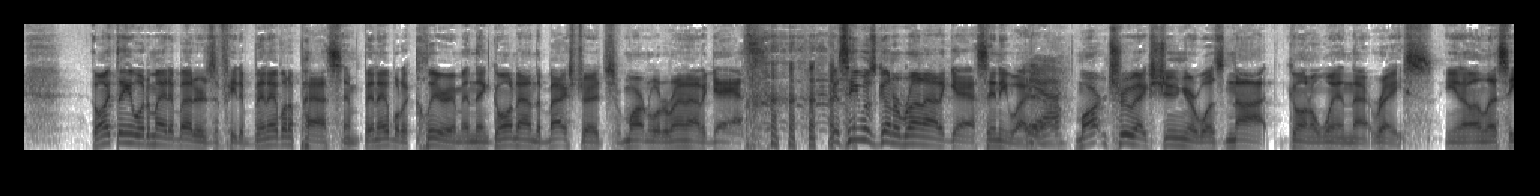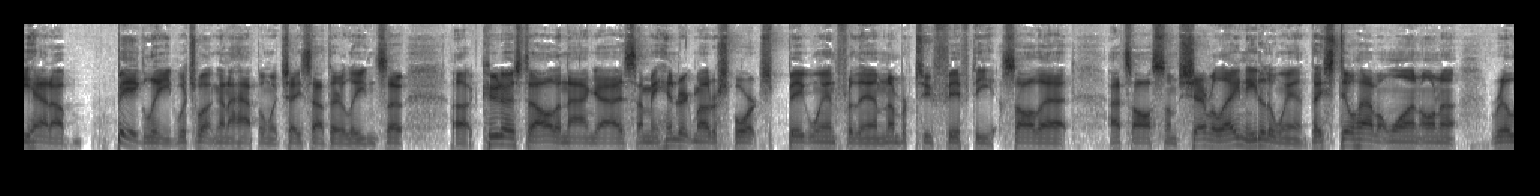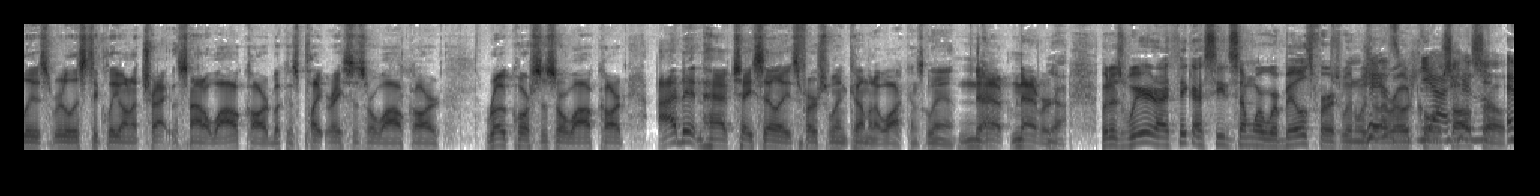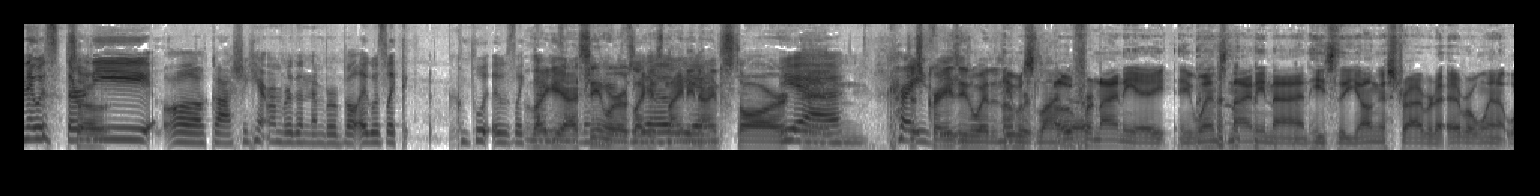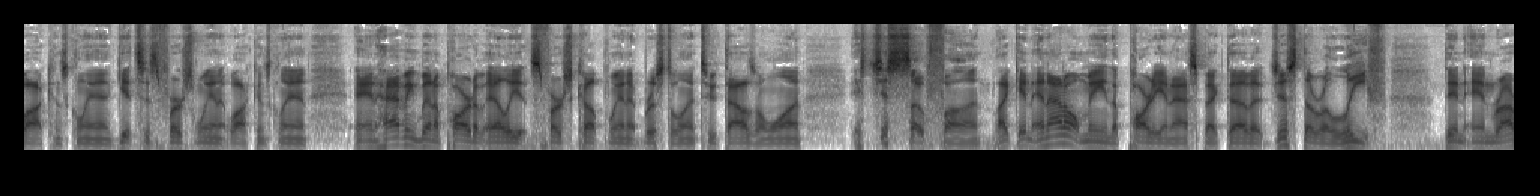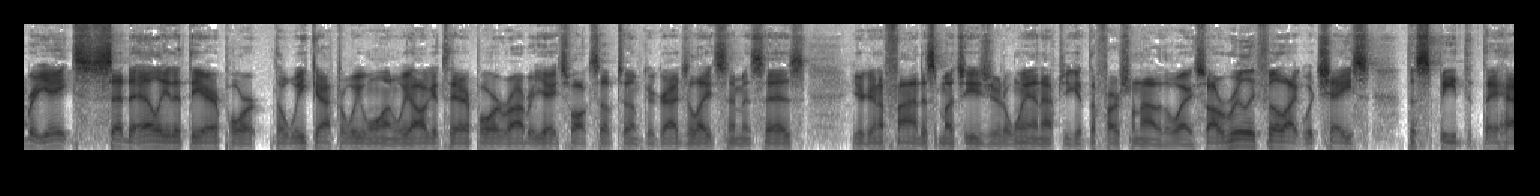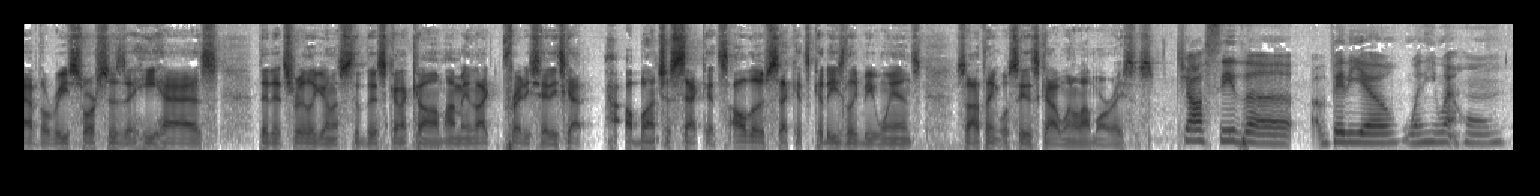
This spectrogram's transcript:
The only thing that would have made it better is if he'd have been able to pass him, been able to clear him, and then going down the backstretch, Martin would have run out of gas because he was going to run out of gas anyway. Yeah. Martin Truex Jr. was not going to win that race, you know, unless he had a big lead, which wasn't going to happen with Chase out there leading. So, uh, kudos to all the nine guys. I mean, Hendrick Motorsports, big win for them. Number 250, saw that. That's awesome. Chevrolet needed a win. They still haven't won on a realis- realistically on a track that's not a wild card because plate races are wild card. Road courses are wild card. I didn't have Chase Elliott's first win coming at Watkins Glen. No, Ne- never. No. But it's weird. I think I seen somewhere where Bill's first win was on a His- road yeah, course his- also, and it was So, thirty. oh gosh, I can't remember the number, but it was like complete. It was like like yeah, I seen where it was like his ago, 99th yeah. start. Yeah, and crazy. just crazy the way the He numbers was lined 0 up. for 98. He wins 99. He's the youngest driver to ever win at Watkins Glen. Gets his first win at Watkins Glen, and having been a part of Elliott's first Cup win at Bristol in 2001, it's just so fun. Like, and, and I don't mean the partying aspect of it, just the relief. Then and Robert Yates said to Elliott at the airport the week after we won. We all get to the airport. Robert Yates walks up to him, congratulates him, and says, "You're going to find it's much easier to win after you get the first one out of the way." So I really feel like with Chase, the speed that they have, the resources that he has, that it's really going to this going to come. I mean, like Freddie said, he's got a bunch of seconds. All those seconds could easily be wins. So I think we'll see this guy win a lot more races. Did y'all see the video when he went home?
